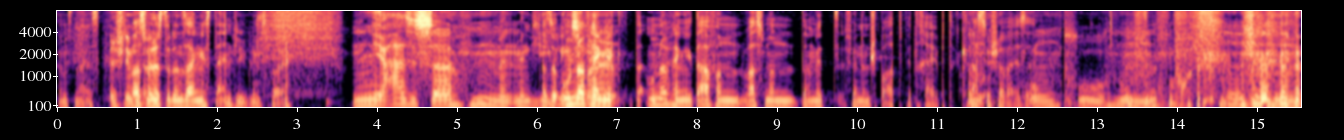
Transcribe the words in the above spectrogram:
ganz nice. Stimmt, Was ja. würdest du denn sagen, ist dein Lieblingsball? Ja, es ist äh, hm, mein, mein Also Lieblingsball- unabhängig, da, unabhängig davon, was man damit für einen Sport betreibt, klassischerweise. Puh, hm.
